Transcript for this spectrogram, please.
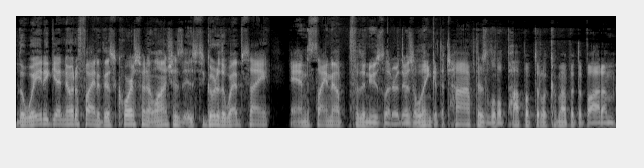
the way to get notified of this course when it launches is to go to the website and sign up for the newsletter. There's a link at the top, there's a little pop up that'll come up at the bottom.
